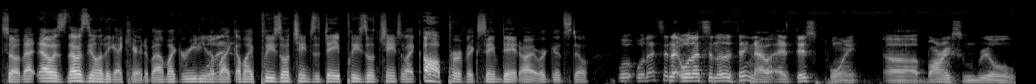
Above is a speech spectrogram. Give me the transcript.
So that that was that was the only thing I cared about. I'm like reading. Well, I'm like I'm like please don't change the date. Please don't change. I'm like oh perfect same date. All right, we're good still. Well, well that's an, well that's another thing now. At this point, uh, barring some real,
